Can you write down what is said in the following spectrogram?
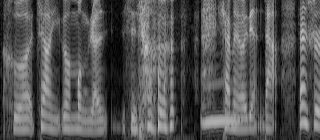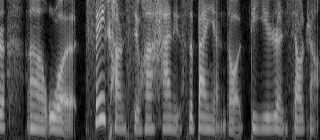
和这样一个猛人形象下面有点大，但是，呃，我非常喜欢哈里斯扮演的第一任校长。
